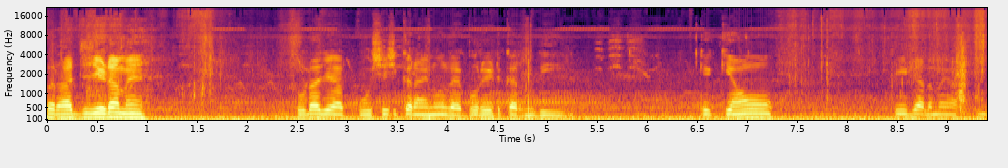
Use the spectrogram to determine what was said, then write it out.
ਪਰ ਅੱਜ ਜਿਹੜਾ ਮੈਂ ਥੋੜਾ ਜਿਹਾ ਕੋਸ਼ਿਸ਼ ਕਰਾਂ ਇਹਨੂੰ ਐਲੈਬੋਰੇਟ ਕਰਨ ਦੀ ਕਿ ਕਿਉਂ ਇਹ ਗੱਲ ਮੈਂ ਆਖੀ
